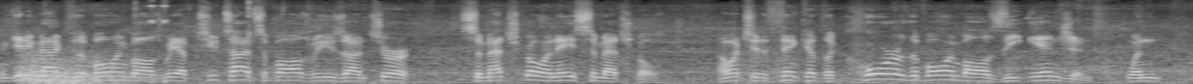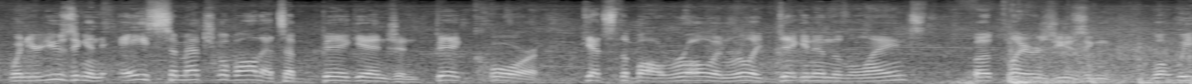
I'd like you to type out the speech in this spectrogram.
And getting back to the bowling balls, we have two types of balls we use on tour, symmetrical and asymmetrical. I want you to think of the core of the bowling ball as the engine. When, when you're using an asymmetrical ball, that's a big engine, big core, gets the ball rolling, really digging into the lanes. Both players using what we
